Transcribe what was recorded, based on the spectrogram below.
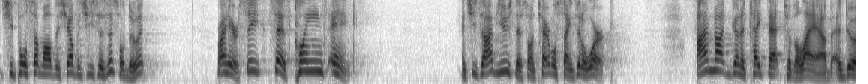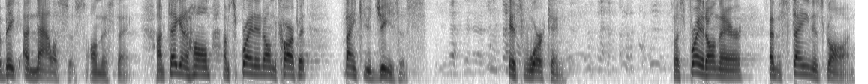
she pulls something off the shelf and she says, This will do it. Right here. See, it says cleans ink. And she said, I've used this on terrible stains. It'll work. I'm not going to take that to the lab and do a big analysis on this thing. I'm taking it home, I'm spraying it on the carpet. Thank you, Jesus. It's working. So I spray it on there, and the stain is gone.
